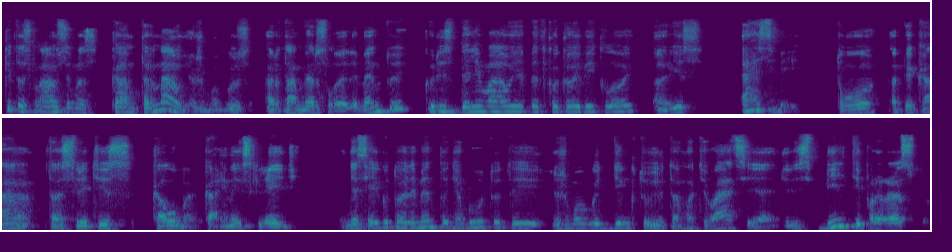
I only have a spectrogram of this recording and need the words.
Kitas klausimas kam tarnauja žmogus? Ar tam verslo elementui kuris dalyvauja bet kokioj veikloj? Ar jis esmei to apie ką ta sritis kalba ką jinai skleidžia. Nes jeigu to elemento nebūtų tai žmogui dingtų ir ta motyvacija ir jis viltį prarastų.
